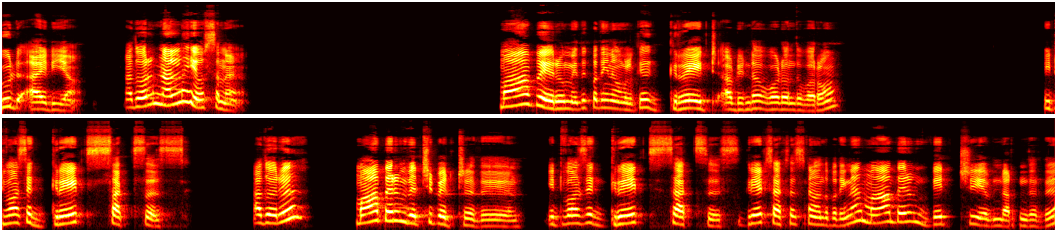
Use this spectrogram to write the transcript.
good idea அது ஒரு நல்ல யோசனை. மாபெரும் இதுக்கு பார்த்தீங்கன்னா உங்களுக்கு கிரேட் அப்படின்ற வேர்டு வந்து வரும். It was a great success அது ஒரு மாபெரும் வெற்றி பெற்றது. It was a great success great சக்ஸஸ்னால் வந்து பார்த்தீங்கன்னா மாபெரும் வெற்றி அப்படின்னு அர்த்தம் தருது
